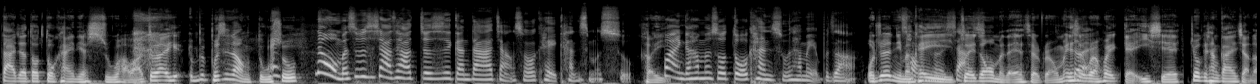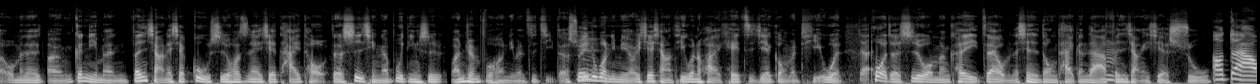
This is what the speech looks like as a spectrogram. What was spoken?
大家都多看一点书，好吧？多来不不是那种读书，那我们是不是下次要就是跟大家讲说可以看什么书？可以不。然你跟他们说多看书，他们也不知道。我觉得你们可以追踪我们的 Instagram，我们 Instagram 会给一些，就像刚才讲的，我们的嗯，跟你们分享那些故事或是那些 title 的事情呢，不一定是完全符合你们自己的。所以如果你们有一些想要提问的话，也可以直接跟我们提问，对或者是我们可以在我们的现实动态跟大家分享一些书。哦，对啊，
